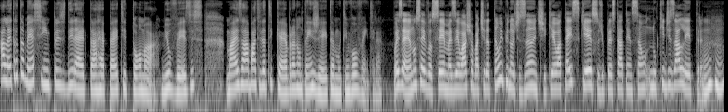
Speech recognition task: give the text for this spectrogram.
A letra também é simples, direta, repete e toma mil vezes, mas a batida te quebra, não tem jeito, é muito envolvente, né? Pois é, eu não sei você, mas eu acho a batida tão hipnotizante que eu até esqueço de prestar atenção no que diz a letra. Uhum.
